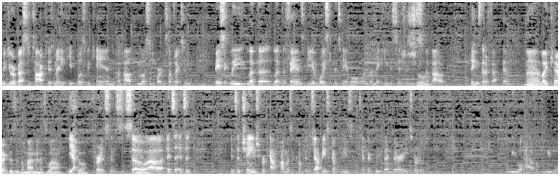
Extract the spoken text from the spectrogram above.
we do our best to talk to as many people as we can about the most important subjects and basically let the let the fans be a voice at the table when we're making decisions Sure. about things that affect them. Yeah, Um, like characters at the moment as well. yeah, Sure. for instance. So Yeah. uh, it's a, it's a it's a change for Capcom as a company. Japanese companies have typically been very sort of we will have we will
